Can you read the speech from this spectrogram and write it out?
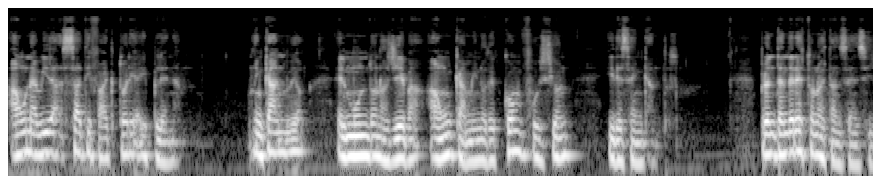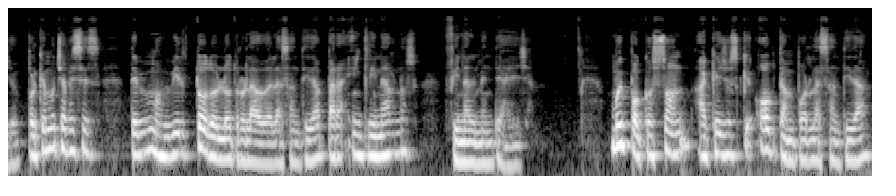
a una vida satisfactoria y plena. En cambio, el mundo nos lleva a un camino de confusión y desencantos. Pero entender esto no es tan sencillo, porque muchas veces debemos vivir todo el otro lado de la santidad para inclinarnos finalmente a ella. Muy pocos son aquellos que optan por la santidad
